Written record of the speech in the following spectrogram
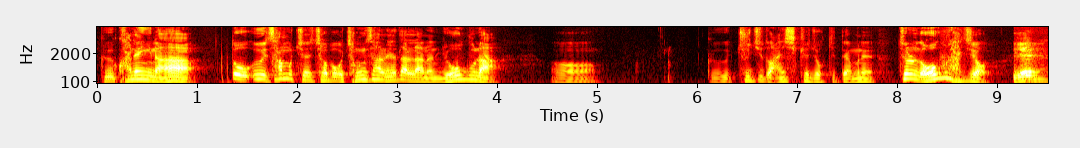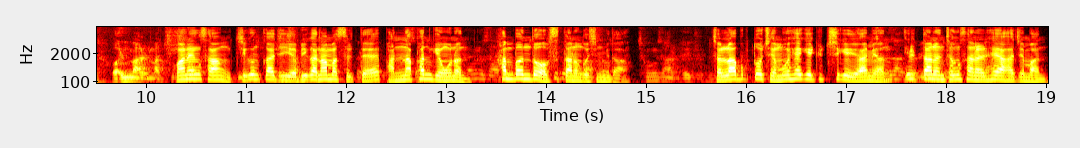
그 관행이나 또의 사무처에서 저보고 정산을 해달라는 요구나 어, 그 주지도 안 시켜줬기 때문에 저는 억울하죠. 이게 얼마 얼마 주시오. 관행상 지금까지 여비가 남았을 때 반납한 경우는 한 번도 없었다는 것입니다. 전라북도 재무회계 규칙에 의하면 일단은 정산을 해야 하지만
